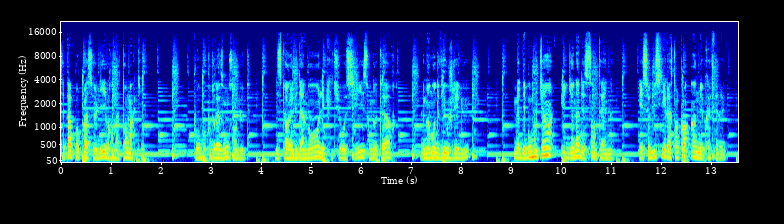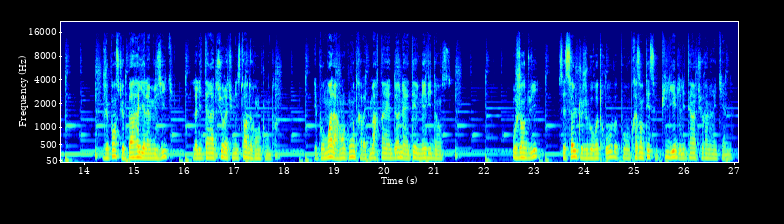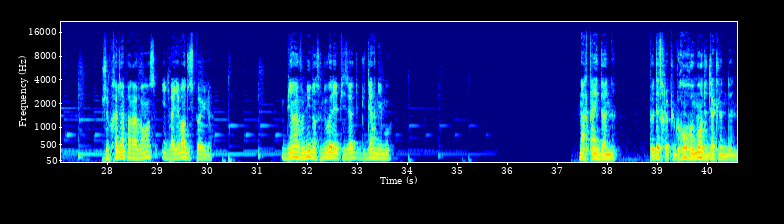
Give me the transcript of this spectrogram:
sais pas pourquoi ce livre m'a tant marqué. Pour beaucoup de raisons sans doute. L'histoire évidemment, l'écriture aussi, son auteur, le moment de vie où je l'ai lu. Mais des bons bouquins, il y en a des centaines, et celui-ci reste encore un de mes préférés. Je pense que pareil à la musique, la littérature est une histoire de rencontre. Et pour moi, la rencontre avec Martin Eden a été une évidence. Aujourd'hui, c'est seul que je vous retrouve pour vous présenter ce pilier de la littérature américaine. Je préviens par avance, il va y avoir du spoil. Bienvenue dans ce nouvel épisode du dernier mot. Martin Eden, peut-être le plus grand roman de Jack London.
